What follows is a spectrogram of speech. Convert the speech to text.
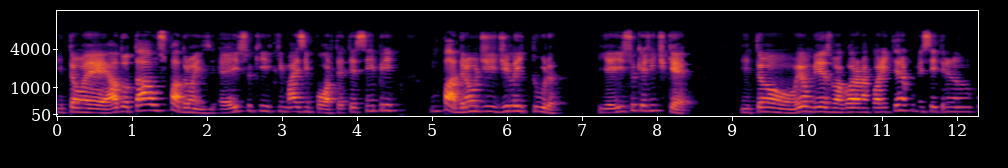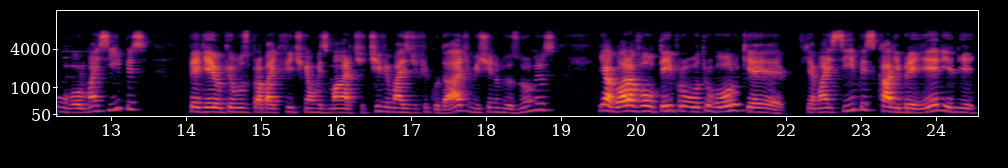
Então, é adotar os padrões. É isso que, que mais importa. É ter sempre um padrão de, de leitura. E é isso que a gente quer. Então, eu mesmo agora na quarentena comecei treinando com um rolo mais simples. Peguei o que eu uso para bike fit, que é um smart, tive mais dificuldade mexendo meus números. E agora voltei para o outro rolo, que é, que é mais simples, calibrei ele, ele,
